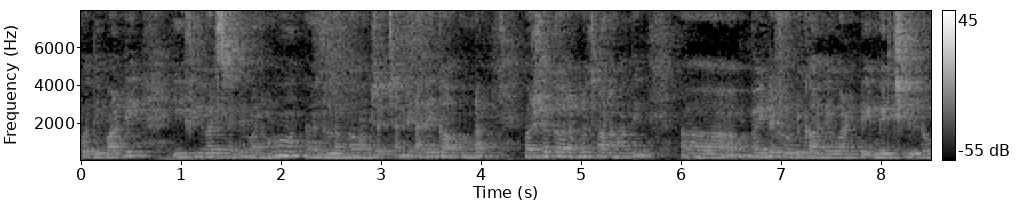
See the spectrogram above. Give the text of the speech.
కొద్దిపాటి ఈ ఫీవర్స్ అయితే మనము దూరంగా ఉంచవచ్చండి వర్షాకాలంలో చాలామంది బయట ఫుడ్ కానివ్వండి మిర్చీలు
